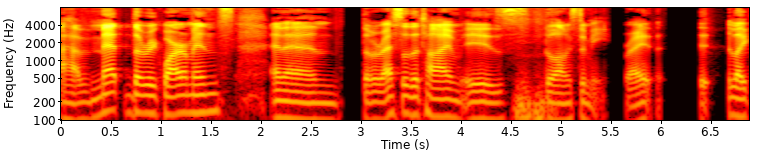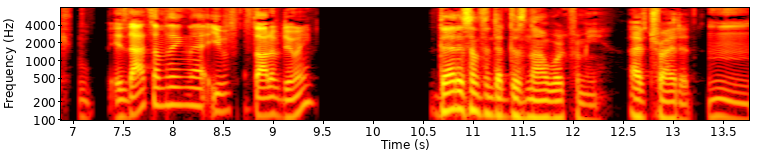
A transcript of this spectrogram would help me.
I have met the requirements and then the rest of the time is belongs to me, right? It- like is that something that you've thought of doing? That is something that does not work for me. I've tried it Hmm.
